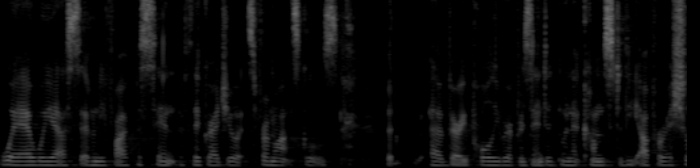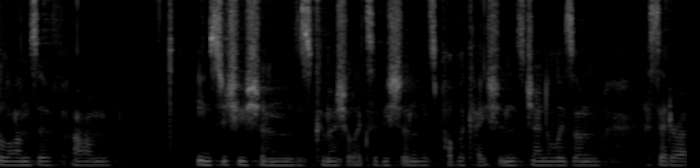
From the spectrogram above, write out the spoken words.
where we are 75% of the graduates from art schools, but uh, very poorly represented when it comes to the upper echelons of um, institutions, commercial exhibitions, publications, journalism, etc.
